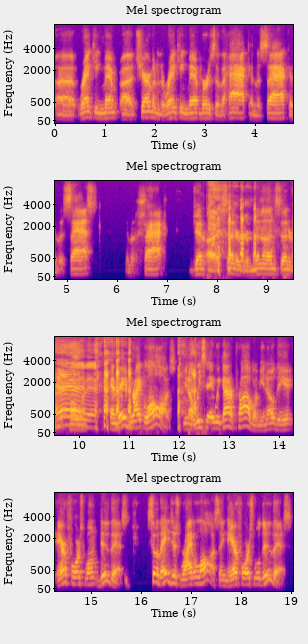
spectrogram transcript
uh, ranking mem- uh, chairman and the ranking members of the HAC and the SAC and the SASC and the SAC, Gen- uh, Senator Nunn, Senator Cohen, and they'd write laws. You know, we say we got a problem. You know, the Air Force won't do this, so they just write a law saying the Air Force will do this.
